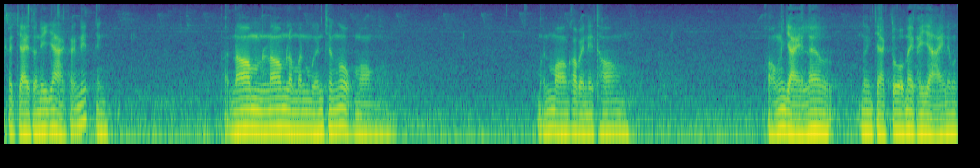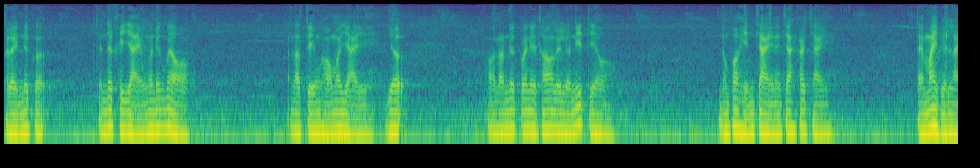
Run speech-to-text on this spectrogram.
เข้าใจตัวนี้ยากสักนิดหนึ่งพอน้อมน้อมแล้วมันเหมือนชะโงกมอง เหมือนมองเข้าไปในท้อง ของใหญ่แล้วเนื่องจากตัวไม่ขยายเนี่ยมันก็เลยนึกว่าจะนึกขยายมันก็นึกไม่ออก เราเตรียมของมาใหญ่เยอะ พอเรานึกไว้ในท้องเลยเหลือนิดเดียวหลวงพ่อเห็นใจนะจ๊ะเข้าใจ แต่ไม่เป็นไร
